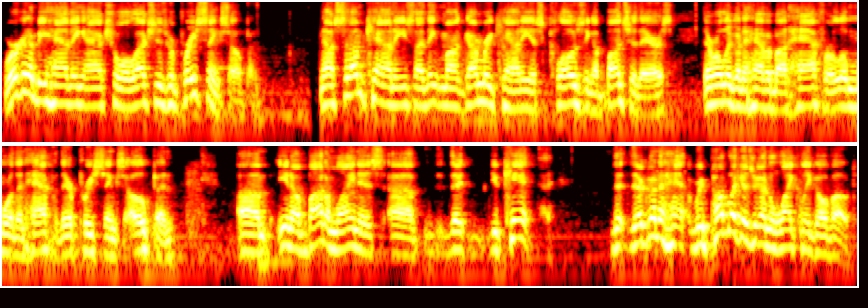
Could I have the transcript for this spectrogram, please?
we're going to be having actual elections with precincts open. Now, some counties, I think Montgomery County is closing a bunch of theirs. They're only going to have about half or a little more than half of their precincts open. Um, you know, bottom line is uh, that you can't, they're going to have, Republicans are going to likely go vote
